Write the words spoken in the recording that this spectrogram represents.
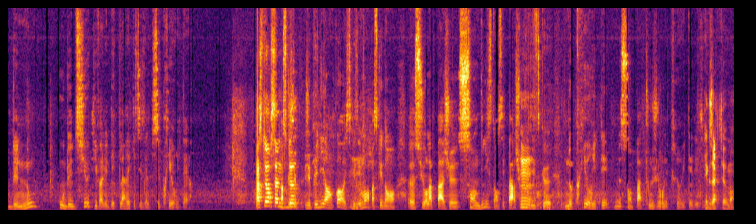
de nous ou de Dieu qui va le déclarer que c'est prioritaire Pasteur, ça Parce je, je peux dire encore, excusez-moi, parce que dans, euh, sur la page 110, dans ces pages, vous Mm. dites que nos priorités ne sont pas toujours les priorités des dieux. Exactement.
